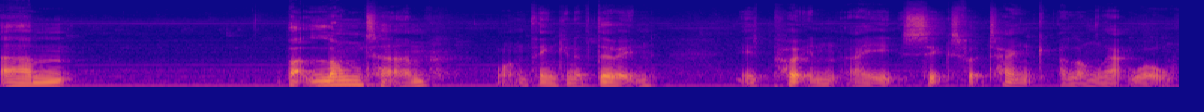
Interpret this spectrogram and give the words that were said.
Um, but long term, what I'm thinking of doing is putting a six foot tank along that wall.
